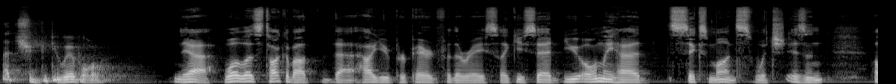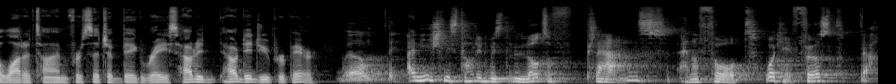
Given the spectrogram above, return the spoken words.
That should be doable. Yeah. Well, let's talk about that, how you prepared for the race. Like you said, you only had six months, which isn't a lot of time for such a big race. How did, how did you prepare? Well, I initially started with lots of plans and I thought, okay, first, yeah,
